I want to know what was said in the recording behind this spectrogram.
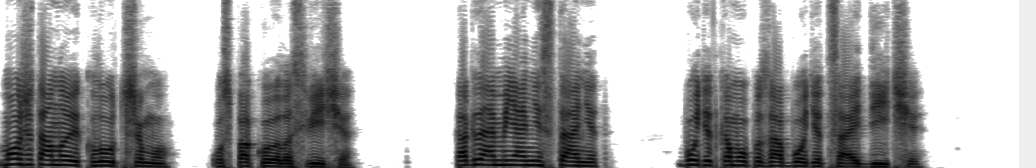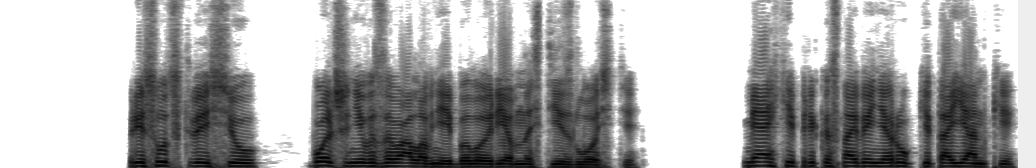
«Может, оно и к лучшему», — успокоилась Вича. «Когда меня не станет, будет кому позаботиться о дичи». Присутствие Сю больше не вызывало в ней былой ревности и злости. Мягкие прикосновения рук китаянки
